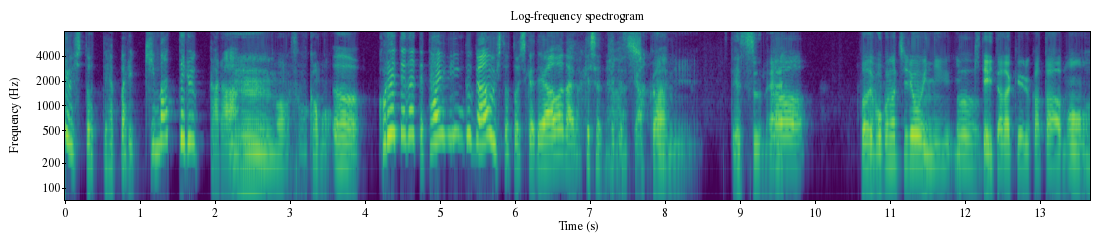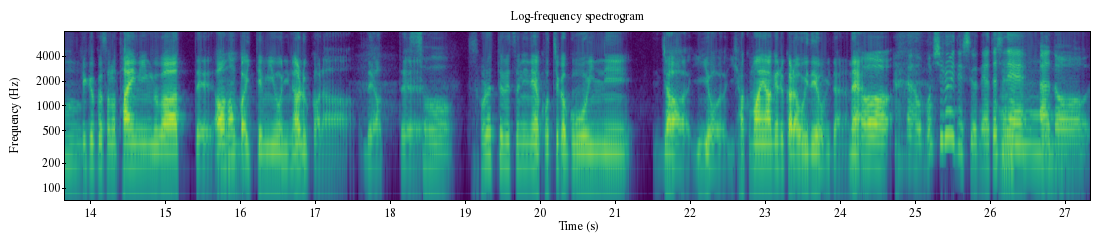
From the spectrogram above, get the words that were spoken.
える人ってやっぱり決まってるからうん。まあそうかも、うん、これってだってタイミングが合う人としか出会わないわけじゃないですか。確かに。ですね、だって僕の治療院に来ていただける方も、うん、結局そのタイミングがあって、うん、あなんか行ってみようになるからであって、そう。それって別にねこっちが強引にじゃあいいよ100万円あげるからおいでよみたいなね。面白いですよね。私ねあの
